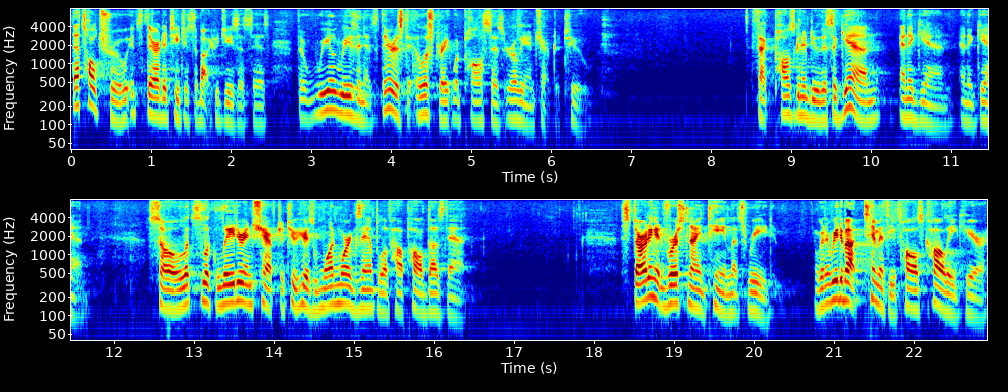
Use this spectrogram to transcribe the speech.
That's all true. It's there to teach us about who Jesus is. The real reason it's there is to illustrate what Paul says early in chapter 2. In fact, Paul's going to do this again and again and again. So let's look later in chapter 2. Here's one more example of how Paul does that. Starting at verse 19, let's read. We're going to read about Timothy, Paul's colleague here.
